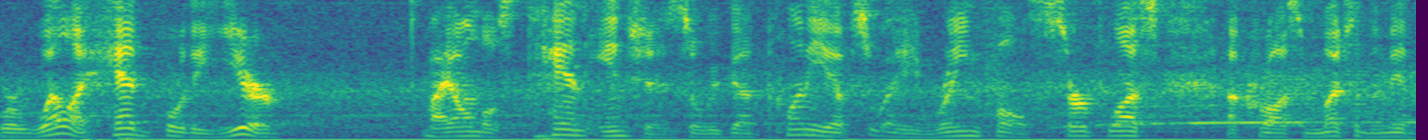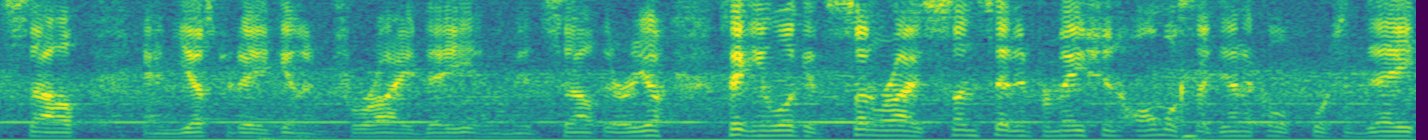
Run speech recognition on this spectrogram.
We're well ahead for the year by almost 10 inches. So we've got plenty of a rainfall surplus across much of the mid-south. And yesterday, again, a dry day in the mid-south area. Taking a look at sunrise, sunset information, almost identical for today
